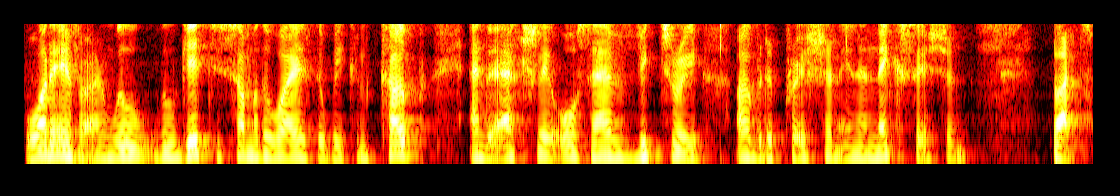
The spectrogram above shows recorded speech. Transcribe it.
whatever. And we'll, we'll get to some of the ways that we can cope and actually also have victory over depression in the next session. But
